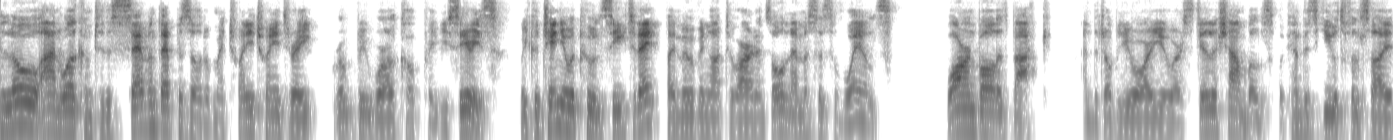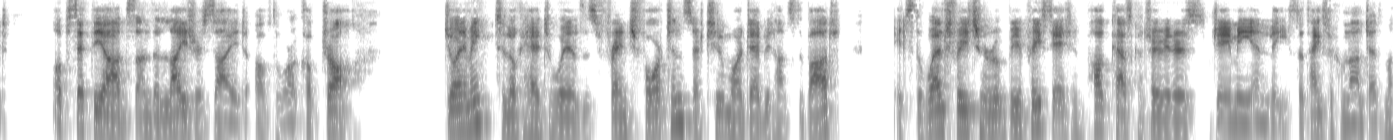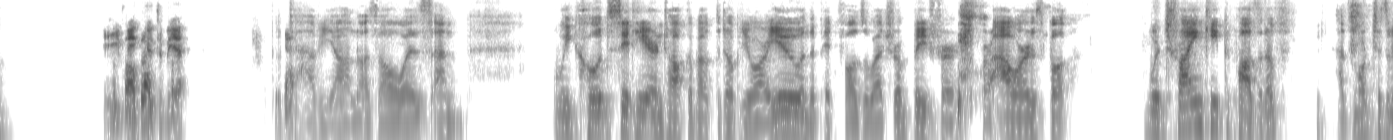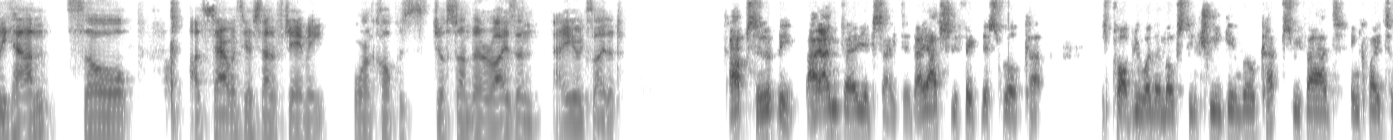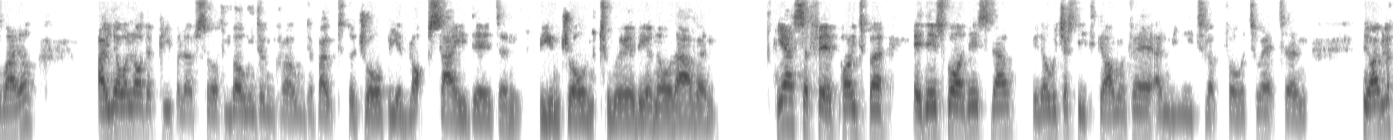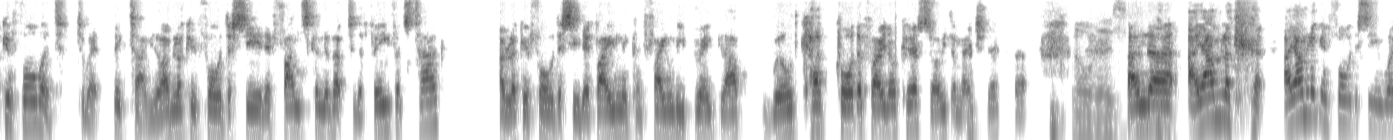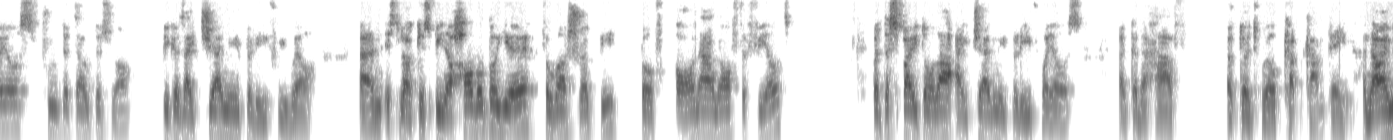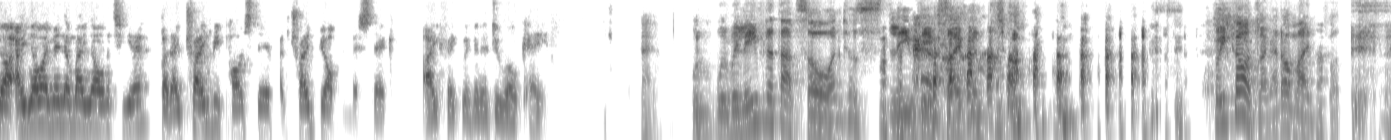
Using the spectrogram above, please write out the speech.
Hello and welcome to the seventh episode of my 2023 Rugby World Cup preview series. We continue with Pool C today by moving on to Ireland's old nemesis of Wales. Warren Ball is back and the WRU are still a shambles, but can this youthful side upset the odds on the lighter side of the World Cup draw? Joining me to look ahead to Wales's French fortunes are two more debutantes to the bod. It's the Welsh Regional Rugby Appreciation podcast contributors, Jamie and Lee. So thanks for coming on, gentlemen. Evening, good to be here. Good yeah. to have you on as always. And we could sit here and talk about the WRU and the pitfalls of Welsh rugby for, for hours, but we'll try and keep it positive as much as we can. So I'll start with yourself, Jamie. World Cup is just on the horizon. Are you excited? Absolutely. I, am very excited. I actually think this World Cup is probably one of the most intriguing World Cups we've had in quite a while. I know a lot of people have sort of moaned and groaned about the draw being lopsided and being drawn too early and all that. And yes, a fair point, but it is what it is now. You know, we just need to get on with it and we need to look forward to it. And, you know, I'm looking forward to it big time. You know, I'm looking forward to seeing if fans can live up to the favourites tag. I'm looking forward to seeing if Ireland can finally break that World Cup quarter-final curse. Sorry to mention it, but no worries. And uh, I am looking, I am looking forward to seeing Wales prove the doubters wrong because I genuinely believe we will. And it's like it's been a horrible year for Welsh rugby, both on and off the field. But despite all that, I genuinely believe Wales are going to have a good World Cup campaign. And I know I know I'm in a minority here, but I try and be positive and try and be optimistic. I think we're going to do okay. okay. Will, will we leave it at that so and just leave the excitement? we could, like I don't mind. But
